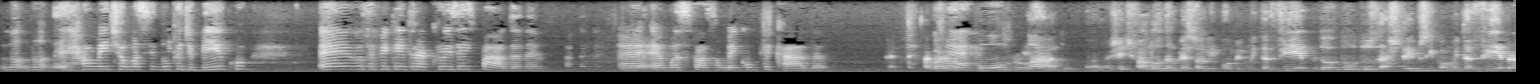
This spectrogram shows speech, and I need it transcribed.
não, não, é, realmente é uma sinuca de bico, é, você fica entre a cruz e a espada, né? É, é uma situação bem complicada. Agora é. vamos para o outro lado, Ana. A gente falou da pessoa que come muita fibra, do, do, dos, das tribos que comem muita fibra,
